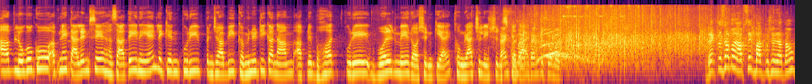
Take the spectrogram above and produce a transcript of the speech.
आप लोगों को अपने टैलेंट से हंसाते ही नहीं हैं लेकिन पूरी पंजाबी कम्युनिटी का नाम आपने बहुत पूरे वर्ल्ड में रोशन किया है। Congratulation thank you thank you so much director साहब मैं आपसे एक बात पूछना चाहता हूँ।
